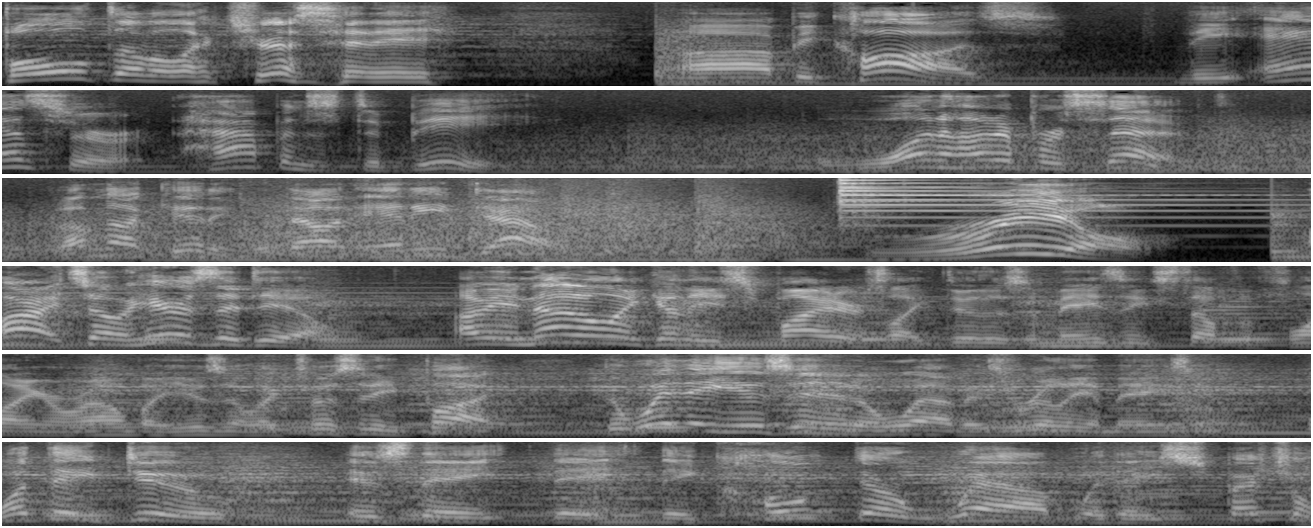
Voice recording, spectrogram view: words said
bolt of electricity, uh, because the answer happens to be 100%. But I'm not kidding, without any doubt, real. All right, so here's the deal. I mean, not only can these spiders like do this amazing stuff of flying around by using electricity, but the way they use it in a web is really amazing. What they do is they they they coat their web with a special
